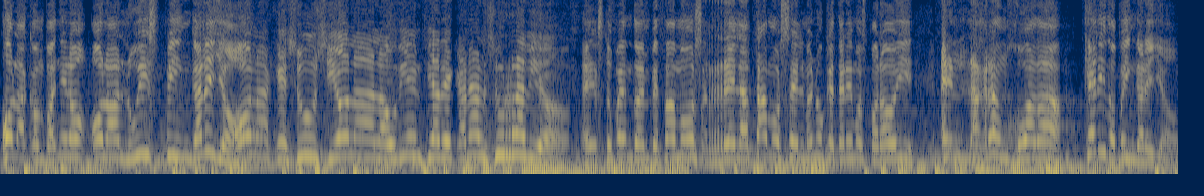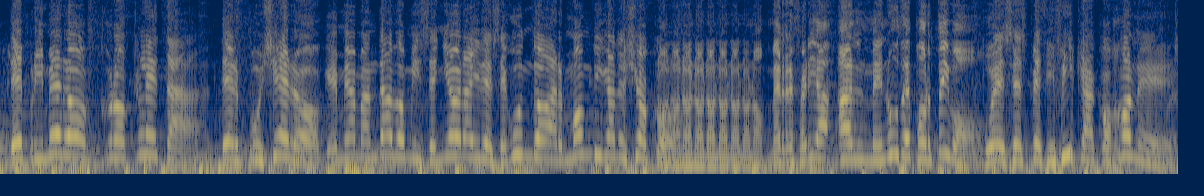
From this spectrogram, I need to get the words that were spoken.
Hola compañero, hola Luis Pinganillo. Hola Jesús y hola a la audiencia de Canal Sur Radio. Estupendo, empezamos, relatamos el menú que tenemos para hoy en la gran jugada, querido Pinganillo. De primero, crocleta del puchero que me ha mandado mi señora y de segundo, armóndiga de choco. No, no, no, no, no, no, no, no, me refería al menú deportivo. Pues especifica, cojones.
